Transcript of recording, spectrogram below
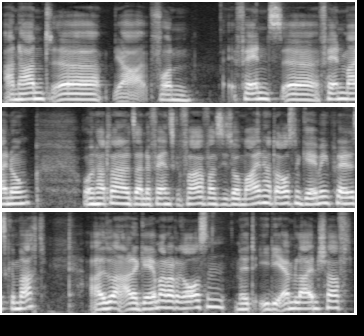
anhand äh, ja, von Fans, äh, Fanmeinung. Und hat dann halt seine Fans gefragt, was sie so meinen, hat daraus eine Gaming-Playlist gemacht. Also an alle Gamer da draußen mit EDM-Leidenschaft.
